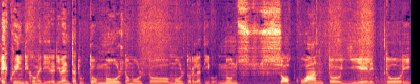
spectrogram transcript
e quindi, come dire, diventa tutto molto molto molto relativo. Non so quanto gli elettori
